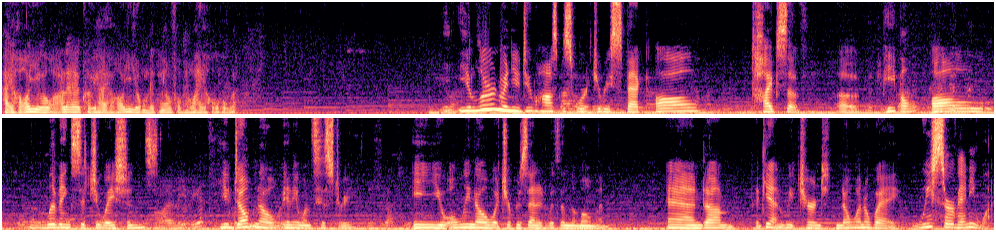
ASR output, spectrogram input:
係可以嘅話咧，佢係可以用領養服務係好好嘅。You learn when you do hospice work to respect all types of, of people, all living situations. You don't know anyone's history, and you only know what you're presented with in the moment. And um, again, we turned no one away. We serve anyone.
